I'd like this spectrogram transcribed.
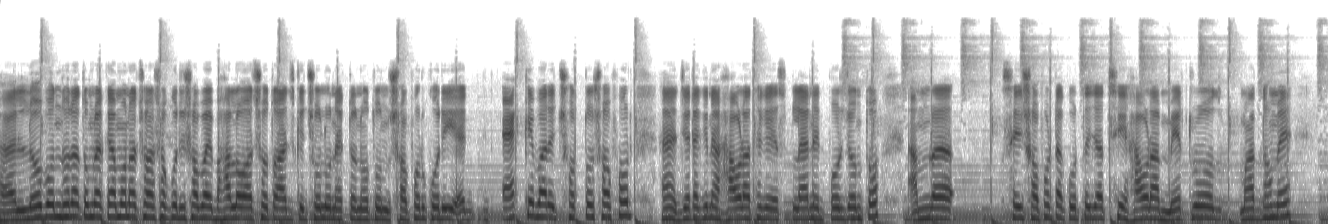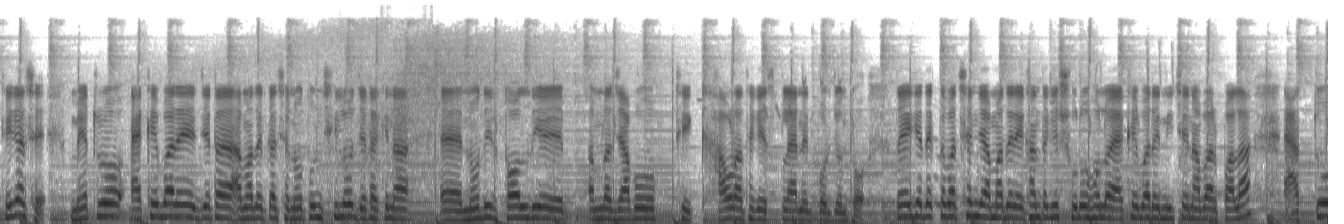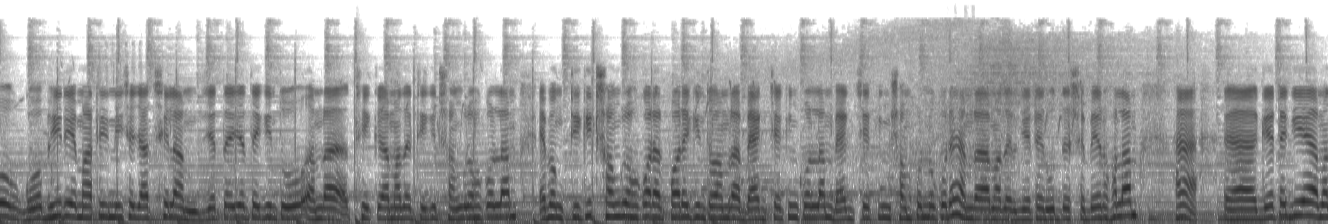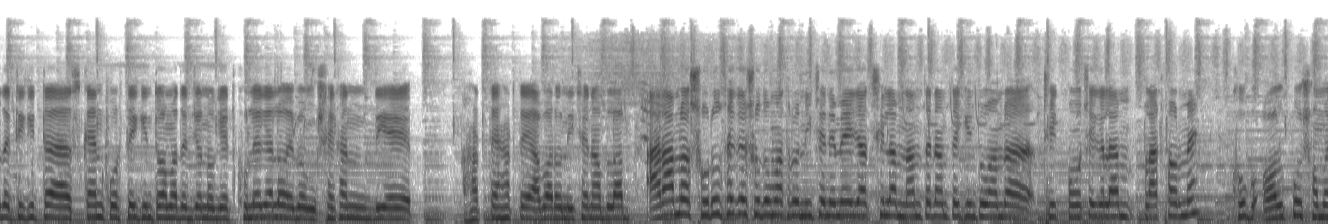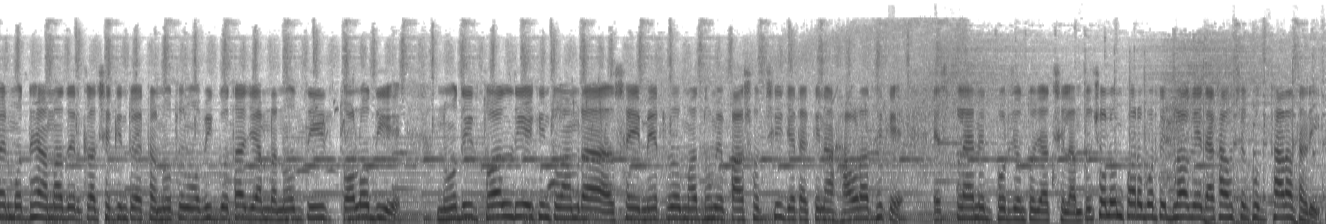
Hello বন্ধুরা, তোমরা কেমন আছো? আশা করি সবাই ভালো আছো। তো আজকে চলুন একটা নতুন সফর করি। একেবারে ছোট্ট সফর হ্যাঁ যেটা কিনা হাওড়া থেকে স্প্ল্যানেট পর্যন্ত। আমরা সেই সফরটা করতে যাচ্ছি হাওড়া মেট্রোর মাধ্যমে, ঠিক আছে? মেট্রো একেবারে যেটা আমাদের কাছে নতুন ছিল, যেটা কিনা নদীর তল দিয়ে আমরা যাব ঠিক হাওড়া থেকে স্প্ল্যানেট পর্যন্ত। তো এই যে দেখতে পাচ্ছেন যে আমাদের এখান থেকে শুরু হলো একেবারে নিচে নামার পালা। এত গভীরে মাটির নিচে যাচ্ছিলাম, যেতে যেতে কিন্তু আমরা ঠিক আমাদের টিকিট সংগ্রহ করলাম এবং টিকিট সংগ্রহ করার পরে কিন্তু আমরা ব্যাগ চেকিং করলাম। ব্যাগ চেকিং সম্পূর্ণ করে আমরা আমাদের গেটের উদ্দেশ্যে বের হলাম। হ্যাঁ গেটে গিয়ে আমাদের টিকিটটা স্ক্যান করতেই কিন্তু আমাদের জন্য গেট খুলে গেল এবং সেখান দিয়ে হাঁটতে হাঁটতে আবারও নিচে নামলাম। আর আমরা শুরু থেকে শুধুমাত্র নিচে নেমেই যাচ্ছিলাম, নামতে নামতে কিন্তু আমরা ঠিক পৌঁছে গেলাম প্ল্যাটফর্মে খুব অল্প সময়ের মধ্যে আমাদের কাছে কিন্তু একটা নতুন অভিজ্ঞতা যে আমরা নদীর তল দিয়ে, নদীর তল দিয়ে কিন্তু আমরা সেই মেট্রোর মাধ্যমে পাস হচ্ছি, যেটা কিনা হাওড়া থেকে এসপ্ল্যানেড পর্যন্ত যাচ্ছিলাম। তো চলুন পরবর্তী ব্লগে দেখা হচ্ছে খুব তাড়াতাড়ি।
